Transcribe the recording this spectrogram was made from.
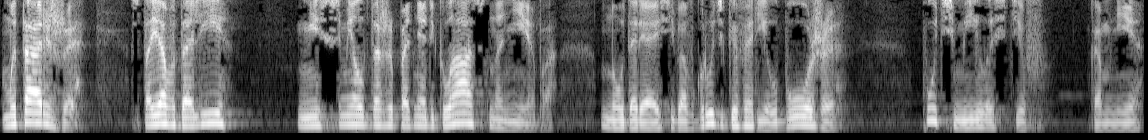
«Мытарь же, стоя вдали, не смел даже поднять глаз на небо, но, ударяя себя в грудь, говорил, «Боже, путь милостив ко мне,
